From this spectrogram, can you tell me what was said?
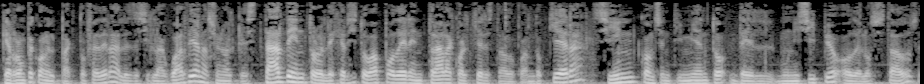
que rompe con el pacto federal, es decir, la Guardia Nacional que está dentro del ejército va a poder entrar a cualquier estado cuando quiera, sin consentimiento del municipio o de los estados.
